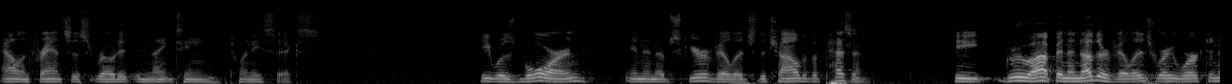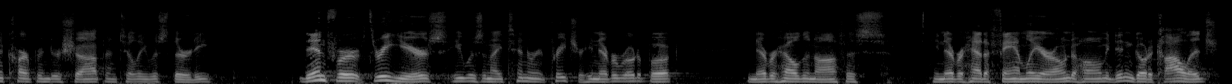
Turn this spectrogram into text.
Allen Francis wrote it in 1926. He was born in an obscure village, the child of a peasant. He grew up in another village where he worked in a carpenter shop until he was 30. Then, for three years, he was an itinerant preacher. He never wrote a book, he never held an office, he never had a family or owned a home. He didn't go to college.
